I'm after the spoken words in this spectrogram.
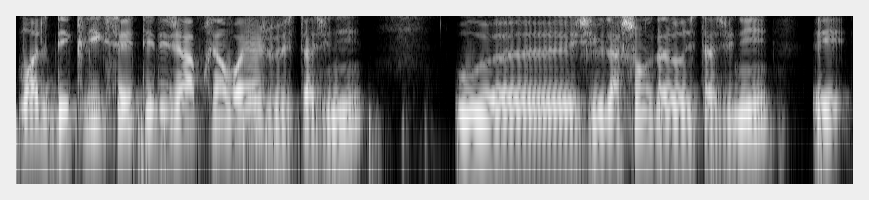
Moi, le déclic, ça a été déjà après un voyage aux États-Unis où euh, j'ai eu la chance d'aller aux États-Unis et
